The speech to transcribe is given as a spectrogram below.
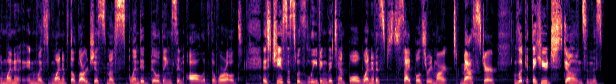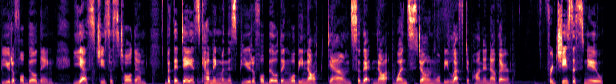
and, one, and was one of the largest, most splendid buildings in all of the world. As Jesus was leaving the temple, one of his disciples remarked, Master, look at the huge stones in this beautiful building. Yes, Jesus told him, but the day is coming when this beautiful building will be knocked down so that not one stone will be left upon another. For Jesus knew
